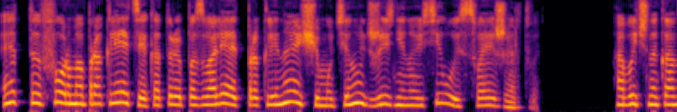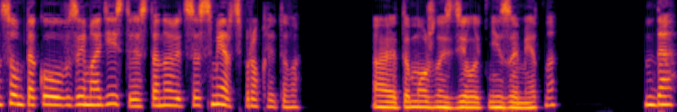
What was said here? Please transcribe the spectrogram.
«Это форма проклятия, которая позволяет проклинающему тянуть жизненную силу из своей жертвы. Обычно концом такого взаимодействия становится смерть проклятого. А это можно сделать незаметно? Да,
